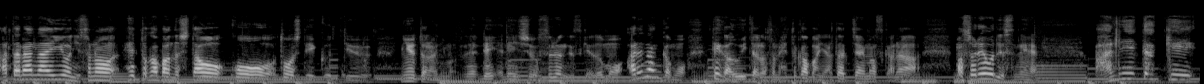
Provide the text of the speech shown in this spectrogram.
当たらないように、そのヘッドカバーの下をこう、通していくっていう、ニュートラルにもね、練習をするんですけども、あれなんかも手が浮いたらそのヘッドカバーに当たっちゃいますから、まあ、それをですね、あれだけ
